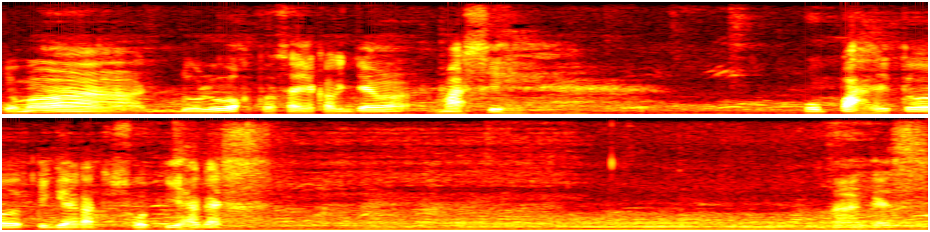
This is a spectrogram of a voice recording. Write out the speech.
Cuma dulu waktu saya kerja masih upah itu 300 rupiah guys nah guys.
